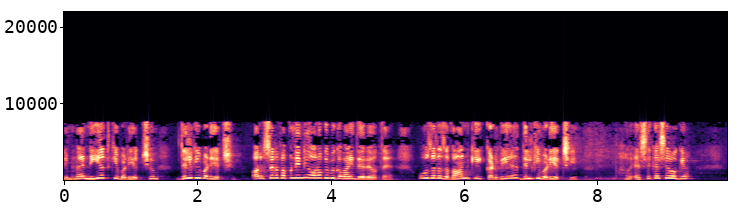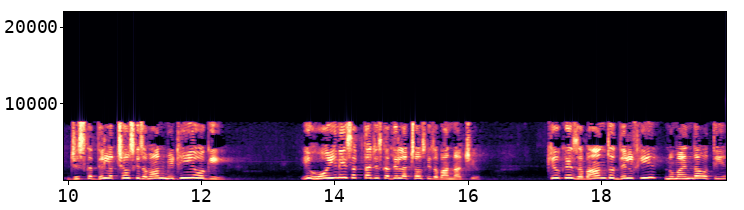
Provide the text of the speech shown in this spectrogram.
میں نیت کی بڑی اچھی ہوں، دل کی بڑی اچھی ہوں، اور صرف اپنی نہیں، اوروں کی بھی گواہی دے رہے ہوتے ہیں۔ وہ ذرا زبان کی کڑوی ہے، دل کی بڑی اچھی ہے۔ ایسے کیسے ہو گیا؟ جس کا دل اچھا اس کی زبان میٹھی ہی ہوگی۔ یہ ہو ہی نہیں سکتا جس کا دل اچھا اس کی زبان نہ اچھی ہو۔ کیونکہ زبان تو دل کی نمائندہ ہوتی ہے۔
